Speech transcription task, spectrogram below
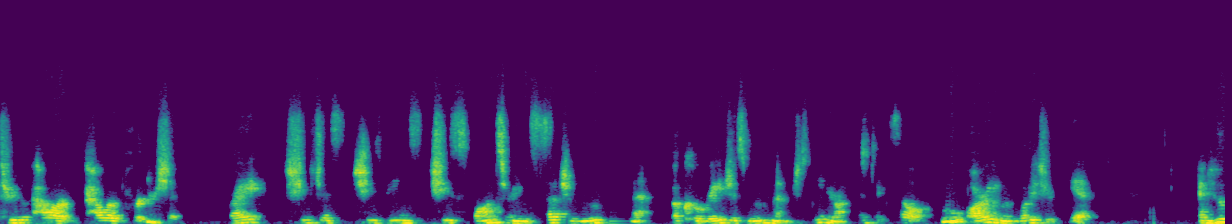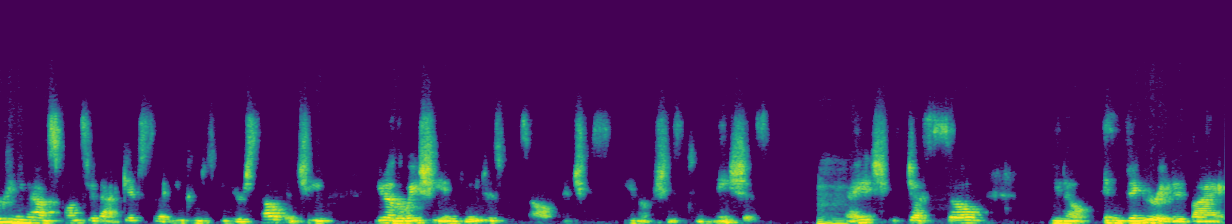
through the power, power of partnership, right? She's just, she's being, she's sponsoring such a movement, a courageous movement, just being your authentic self. Who are you and what is your gift? and who can you have sponsor that gift so that you can just be yourself and she you know the way she engages herself and she's you know she's tenacious mm-hmm. right she's just so you know invigorated by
